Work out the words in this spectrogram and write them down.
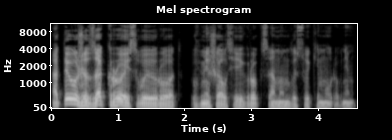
а ты уже закрой свой рот», — вмешался игрок самым высоким уровнем.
